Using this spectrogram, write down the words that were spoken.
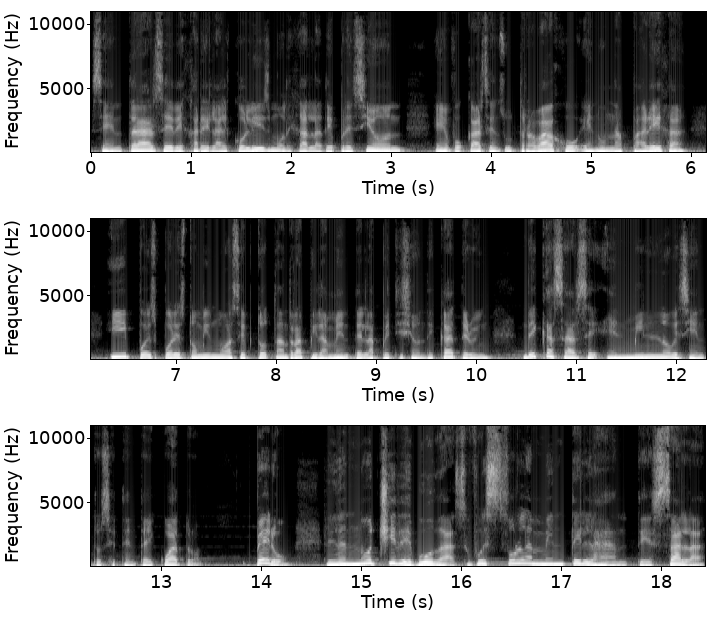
centrarse, dejar el alcoholismo, dejar la depresión, enfocarse en su trabajo, en una pareja, y pues por esto mismo aceptó tan rápidamente la petición de Catherine de casarse en 1974. Pero la noche de bodas fue solamente la antesala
